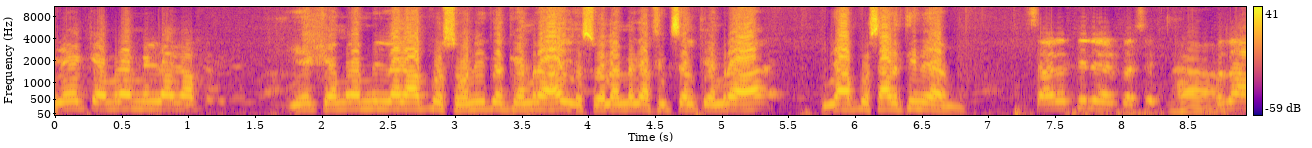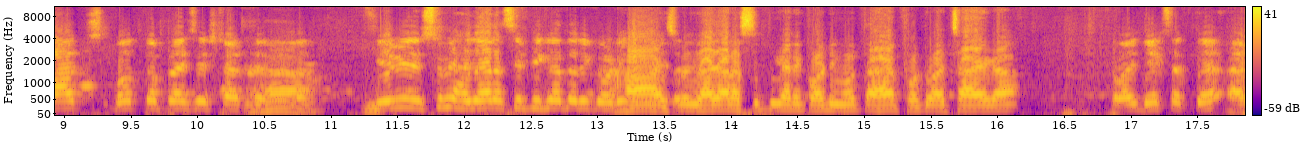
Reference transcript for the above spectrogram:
ये कैमरा मिल जाएगा आपको ये कैमरा मिल जाएगा आपको सोनी का कैमरा है ये सोलह मेगा पिक्सल कैमरा है ये आपको साढ़े तीन हज़ार में। साढ़े तीन हज़ार रुपए से हाँ। मतलब आज बहुत कम प्राइस से स्टार्ट कर हाँ। ये भी इसमें भी हज़ार अस्सी पी का तो रिकॉर्डिंग हाँ इसमें हज़ार अस्सी पी का रिकॉर्डिंग होता है फ़ोटो अच्छा आएगा। तो भाई देख सकते हैं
